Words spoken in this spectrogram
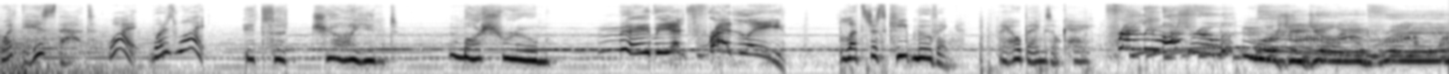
What is that? What? What is what? It's a giant mushroom. Maybe it's friendly! Let's just keep moving. I hope Aang's okay. Friendly mushroom! Mushy giant friend.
